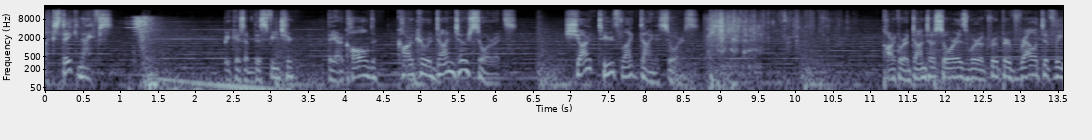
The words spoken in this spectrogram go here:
like steak knives. Because of this feature, they are called Carcharodontosaurids, shark tooth like dinosaurs. Carcharodontosaurs were a group of relatively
